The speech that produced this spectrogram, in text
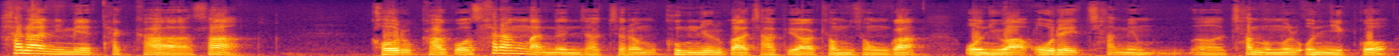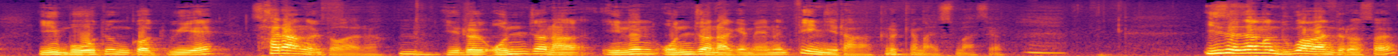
하나님의 택하사 거룩하고 사랑받는 자처럼 국률과 자비와 겸손과 온유와 오래 참음, 어, 참음을 옷 입고 이 모든 것 위에 사랑을 더하라. 이를 온전하, 이는 온전하게 매는 띠니라. 그렇게 말씀하세요. 이 세상은 누가 만들었어요?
